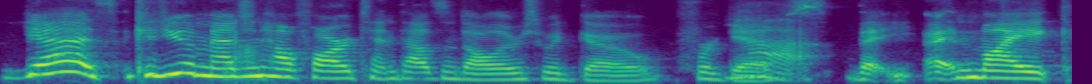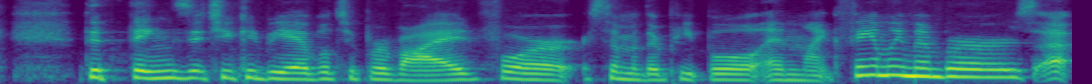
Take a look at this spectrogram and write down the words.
Yes. Could you imagine how far ten thousand dollars would go for gifts Yeah. that and like the things that you could be able to provide for some other people and like family members? Uh,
